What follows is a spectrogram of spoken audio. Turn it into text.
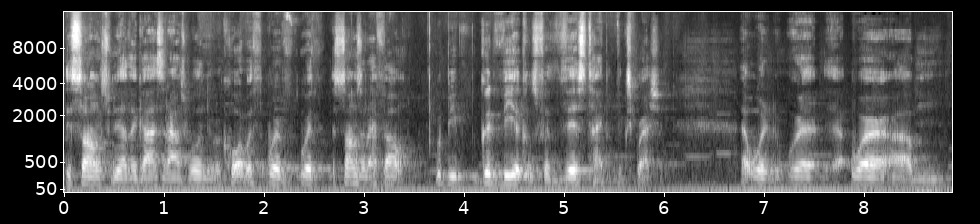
the songs from the other guys that I was willing to record with were, were songs that I felt would be good vehicles for this type of expression. That would were, were um,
